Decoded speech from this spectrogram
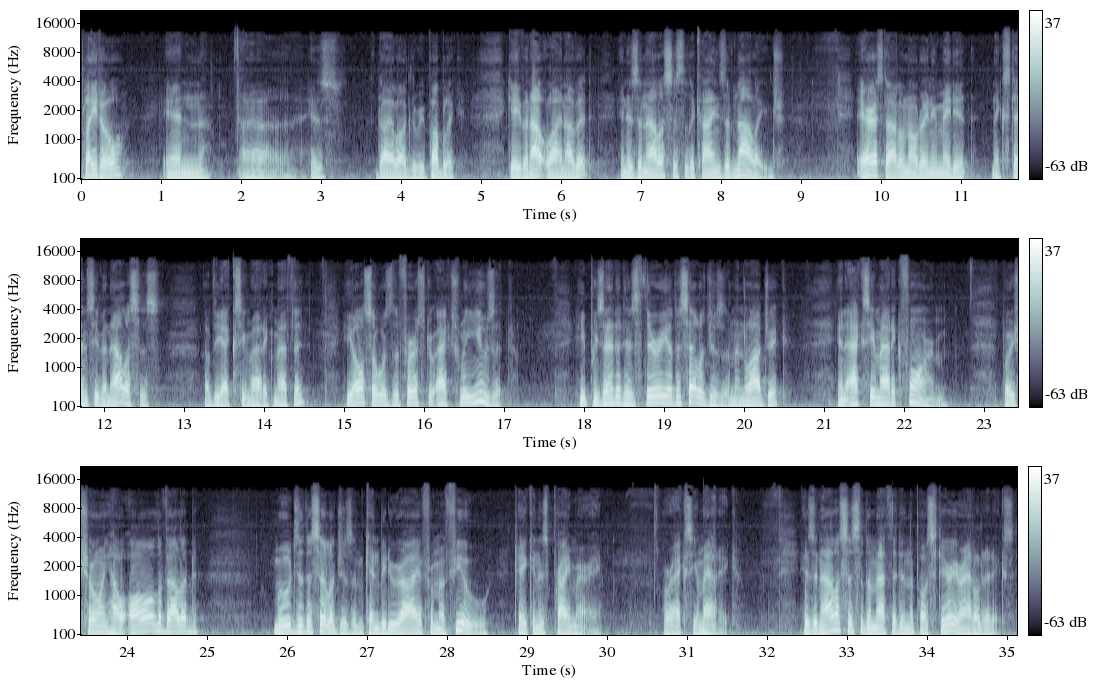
Plato, in uh, his dialogue, The Republic, gave an outline of it in his analysis of the kinds of knowledge. Aristotle not only made an extensive analysis of the axiomatic method, he also was the first to actually use it. He presented his theory of the syllogism in logic in axiomatic form by showing how all the valid moods of the syllogism can be derived from a few taken as primary or axiomatic. His analysis of the method in the posterior analytics,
